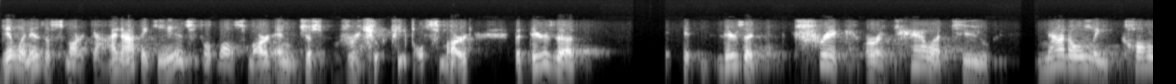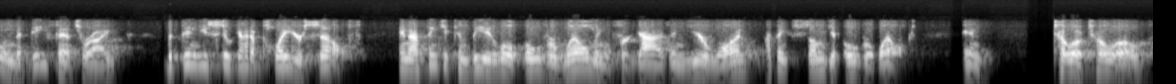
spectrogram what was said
Dylan is a smart guy, and I think he is football smart and just regular people smart. But there's a there's a trick or a talent to not only calling the defense right, but then you still got to play yourself. And I think it can be a little overwhelming for guys in year one. I think some get overwhelmed. And To'o To'o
